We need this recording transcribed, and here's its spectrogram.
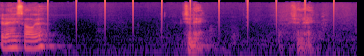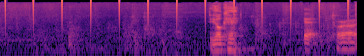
Se é sága? Sinné. Sinné. You okay? Yeah, Tora.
